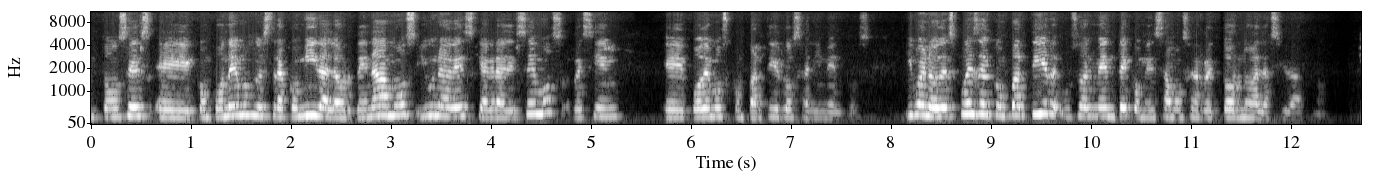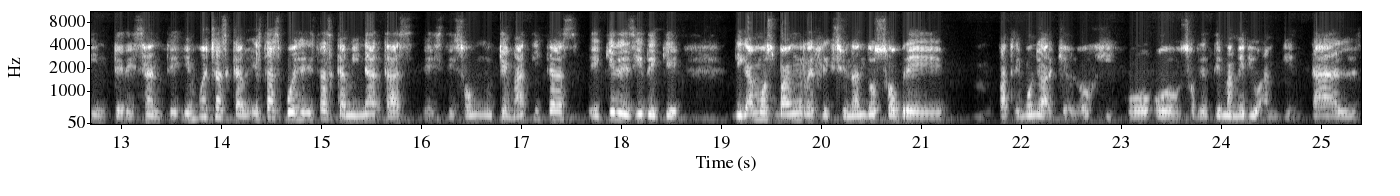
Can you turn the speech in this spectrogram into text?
Entonces, eh, componemos nuestra comida, la ordenamos y una vez que agradecemos, recién eh, podemos compartir los alimentos. Y bueno, después del compartir, usualmente comenzamos el retorno a la ciudad. Interesante. En vuestras estas, estas caminatas este, son temáticas, eh, quiere decir de que, digamos, van reflexionando sobre patrimonio arqueológico o sobre el tema medioambiental,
